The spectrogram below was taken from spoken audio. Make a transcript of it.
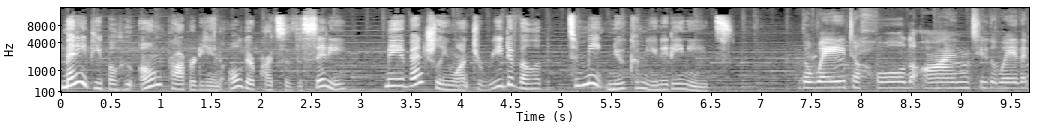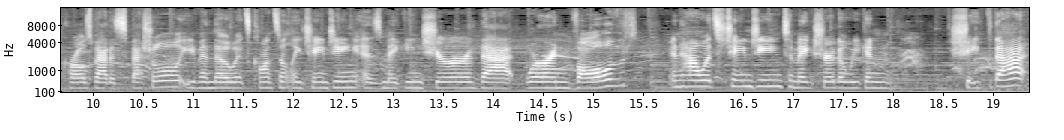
Many people who own property in older parts of the city may eventually want to redevelop to meet new community needs. The way to hold on to the way that Carlsbad is special, even though it's constantly changing, is making sure that we're involved in how it's changing to make sure that we can shape that.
